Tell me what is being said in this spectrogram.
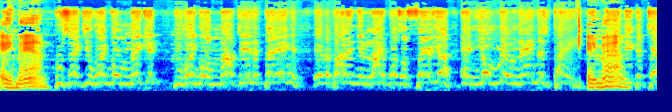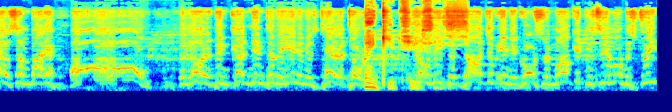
Amen. Who said you weren't gonna make it? You weren't gonna amount to anything. Everybody in your life was a failure, and your middle name is pain. Amen. need to tell somebody all along. The Lord has been cutting into the enemy's territory. Thank you, You don't need to Jesus. dodge them in the grocery market. You see them on the street.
